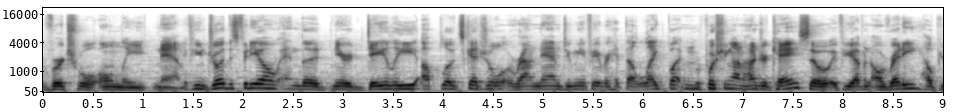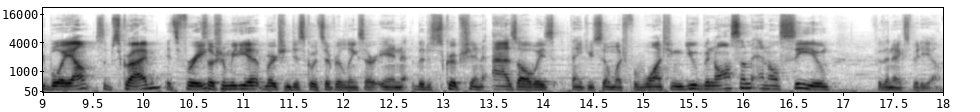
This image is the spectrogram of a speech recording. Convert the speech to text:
virtual only NAMM. If you enjoyed this video and the near daily upload schedule around NAMM, do me a favor, hit that like button. We're pushing on 100k, so if you haven't already, help your boy out, subscribe, it's free. Social media, merch, and Discord server links are in the description. As always, thank you so much for watching. You've been awesome, and I'll see you for the next video.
